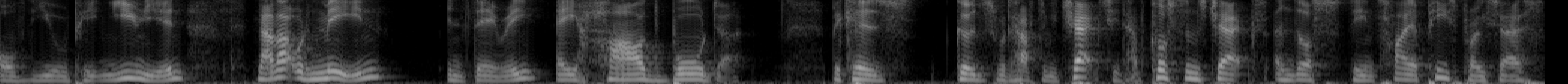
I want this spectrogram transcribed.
of the European Union. Now, that would mean, in theory, a hard border because goods would have to be checked, you'd have customs checks, and thus the entire peace process,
